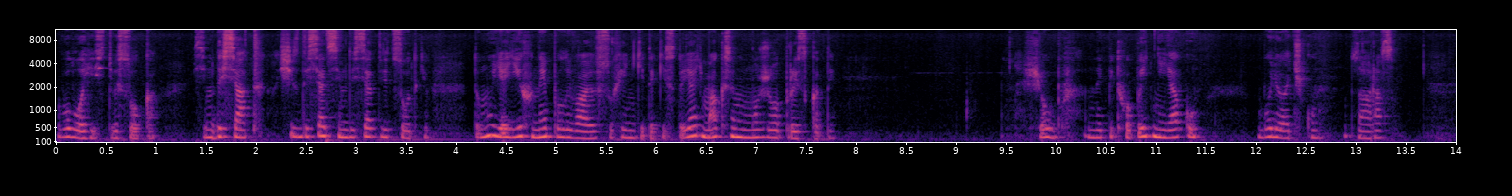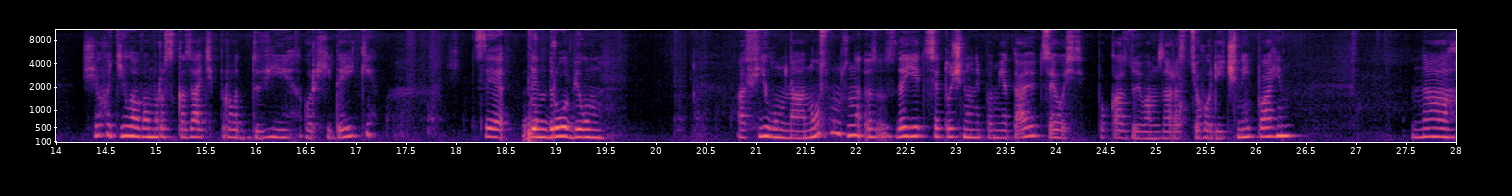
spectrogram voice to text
вологість висока 70, 60-70%. Тому я їх не поливаю, сухенькі такі стоять, максимум можу оприскати, щоб не підхопити ніяку болячку зараз. Ще хотіла вам розказати про дві орхідейки. Це дендробіум афілум на аносмум, здається, точно не пам'ятаю. Це ось показую вам зараз цьогорічний пагін. На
